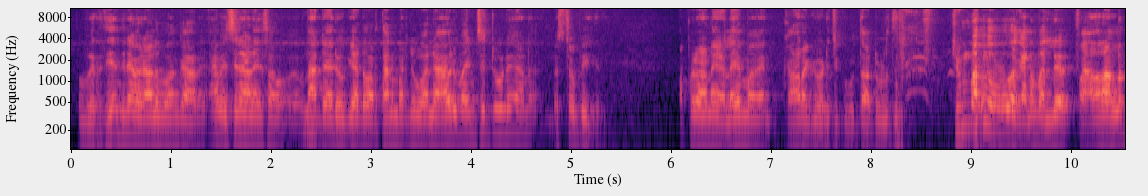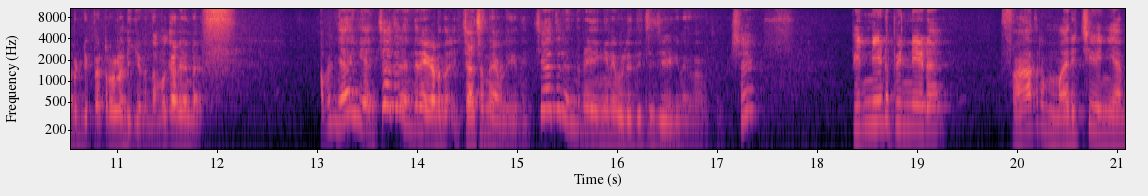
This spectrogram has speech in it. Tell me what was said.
അപ്പോൾ വെറുതെ എന്തിനാണ് ഒരാൾ പോകാൻ കാറ്? ആ ബസ്സിനാണെങ്കിൽ നാട്ടുകാരൊക്കെ ആയിട്ട് വർത്താനം പറഞ്ഞു പോലെ ആ ഒരു മൈൻഡ് സെറ്റ് കൂടെയാണ് ബസ് സ്റ്റോപ്പിൽ നിൽക്കുന്നത് അപ്പോഴാണ് ഇളയ മകൻ കാറൊക്കെ ഓടിച്ച് കൂത്താട്ടുകുളത്തിൽ ചുമ്മാ അങ്ങ് പോവുക. കാരണം വല്ല ഫാദറാണല്ലോ പിണ്ടി പെട്രോൾ അടിക്കണം. നമുക്കറിയണ്ടേ. അപ്പം ഞാൻ ചേച്ചൻ എന്തിനാ കിടന്ന് ചേച്ചനെ വിളിക്കുന്നത് ചേച്ചൻ എന്തിനാ ഇങ്ങനെ ഉലുദിച്ച് ജീവിക്കണമെന്ന് പറഞ്ഞു പക്ഷേ പിന്നീട് പിന്നീട് ഫാദർ മരിച്ചു കഴിഞ്ഞ് ഞാൻ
